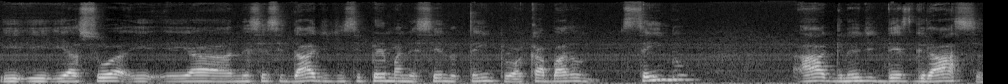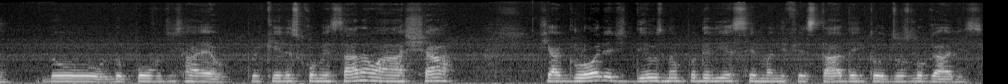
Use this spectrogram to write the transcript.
e, e, e a sua e, e, a necessidade de se permanecer no templo acabaram sendo a grande desgraça do, do povo de Israel, porque eles começaram a achar que a glória de Deus não poderia ser manifestada em todos os lugares,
